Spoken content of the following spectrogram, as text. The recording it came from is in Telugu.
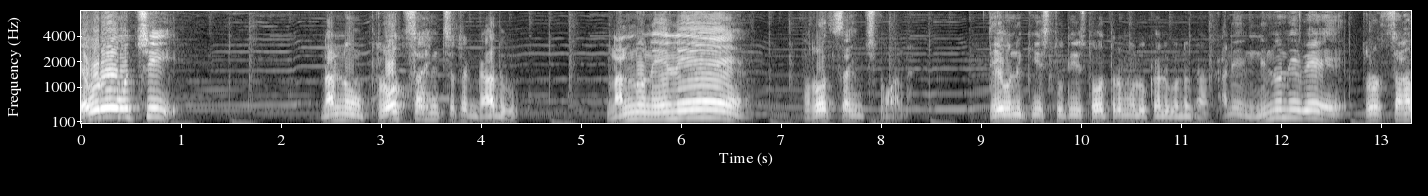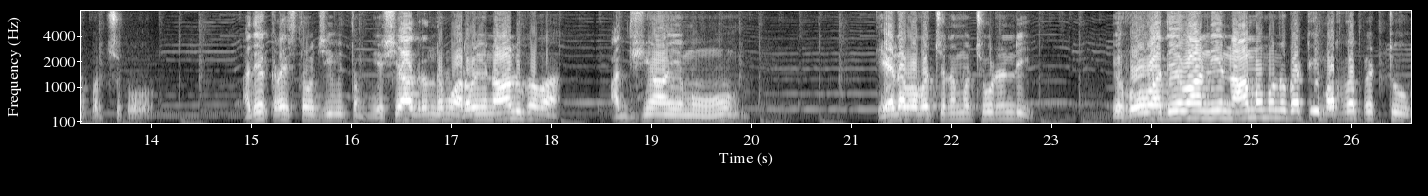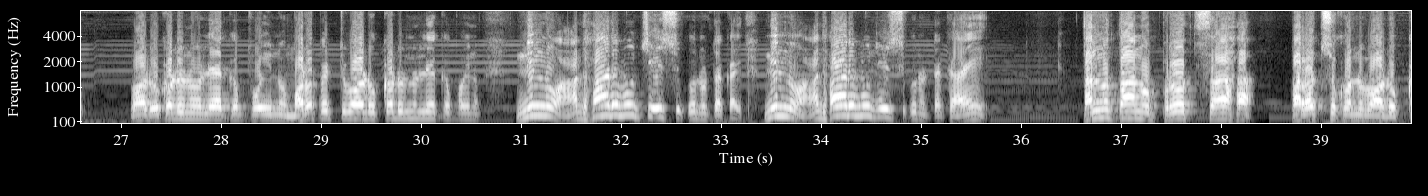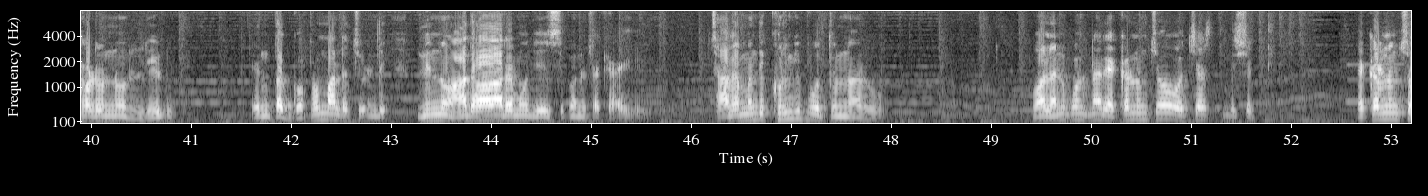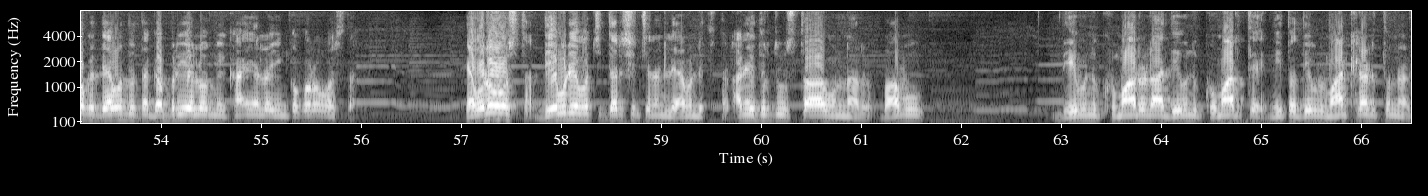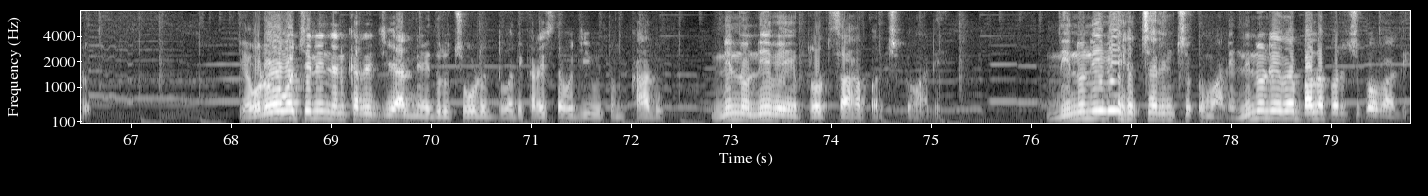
ఎవరో వచ్చి నన్ను ప్రోత్సహించటం కాదు. నన్ను నేనే ప్రోత్సహించుకోవాలి. దేవునికి స్థుతి స్తోత్రములు కలుగునుగా. కానీ నిన్ను నీవే ప్రోత్సాహపరచుకో. అదే క్రైస్తవ జీవితం. యశ్యా గ్రంథము అరవై నాలుగవ అధ్యాయము ఏడవ వచనము చూడండి. యహోవా దేవా నీ నామమును బట్టి మొర్రపెట్టు. వాడు ఒకడును లేకపోయిను మొరపెట్టు వాడు ఒక్కడును లేకపోయిను. నిన్ను ఆధారము చేసుకునుటకాయ్ నిన్ను ఆధారము చేసుకునుటకాయ్ తన్ను తాను ప్రోత్సాహ పరచుకొని వాడు ఒక్కడును లేడు. ఎంత గొప్ప మాట చూడండి. నిన్ను ఆధారము చేసుకొనుటకాయ్. చాలామంది కురిగిపోతున్నారు. వాళ్ళు అనుకుంటున్నారు ఎక్కడి నుంచో వచ్చేస్తుంది శక్తి. ఎక్కడి నుంచో ఒక దేవదూత గబ్రియలో మీ కాయలో ఇంకొకరో వస్తారు. ఎవరో వస్తారు. దేవుడే వచ్చి దర్శించనని లేవనెత్తుతాడు అని ఎదురు చూస్తూ ఉన్నారు. బాబు దేవుని కుమారుడా దేవుని కుమార్తె నీతో దేవుడు మాట్లాడుతున్నాడు. ఎవరో వచ్చి నిన్ను ఎంకరేజ్ చేయాలని ఎదురు చూడొద్దు. అది క్రైస్తవ జీవితం కాదు. నిన్ను నీవే ప్రోత్సాహపరచుకోవాలి. నిన్ను నీవే హెచ్చరించుకోవాలి నిన్ను నీవే బలపరుచుకోవాలి.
